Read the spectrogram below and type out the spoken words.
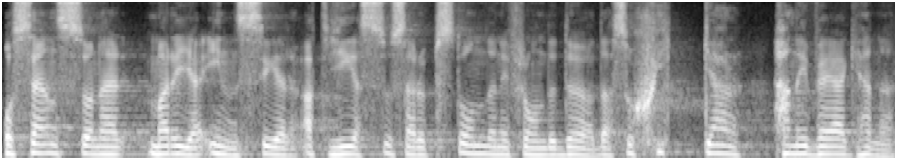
Och sen så när Maria inser att Jesus är uppstånden ifrån de döda så skickar han iväg henne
